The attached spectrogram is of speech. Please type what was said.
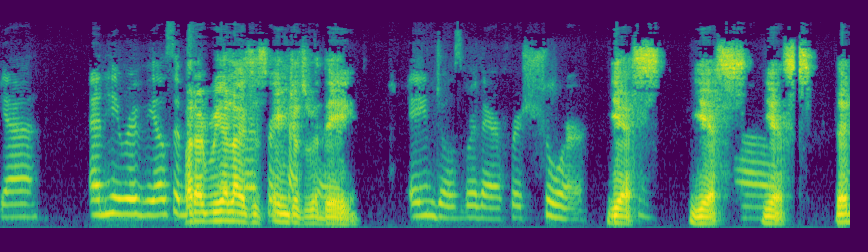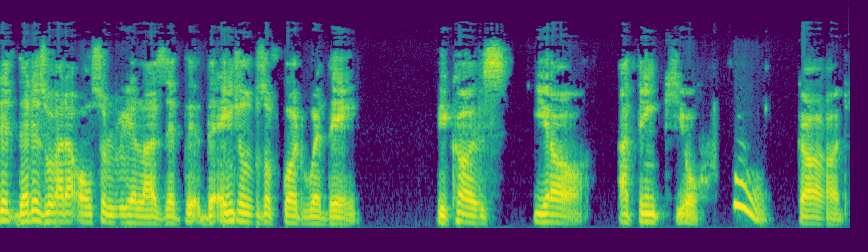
yeah. And he reveals himself. but I realized his angels were there. Angels were there for sure. Yes. Yes. Wow. Yes. That is, that is what I also realized that the, the angels of God were there because, yo, I think, yo, whew, God,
